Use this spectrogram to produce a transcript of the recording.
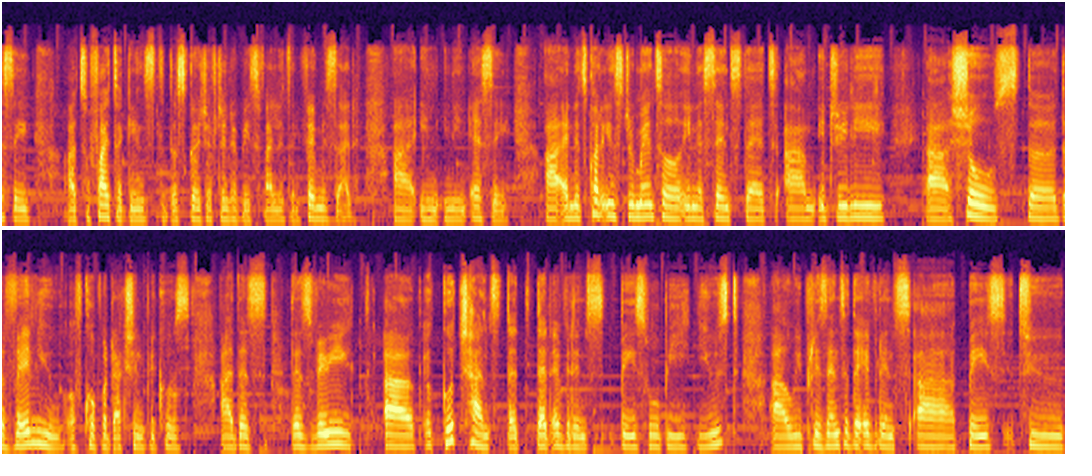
SA uh, to fight against the scourge of gender-based violence and femicide uh, in, in, in SA. and it's quite instrumental in a sense that um, it really uh, shows the, the value of co-production because uh, there's, there's very uh, a good chance that that evidence base will be used. Uh, we presented the evidence uh, base to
